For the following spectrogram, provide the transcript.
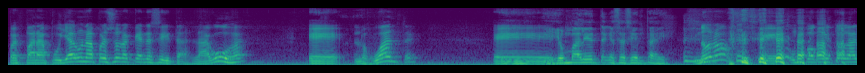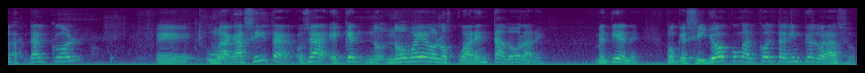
pues para apoyar a una persona que necesita la aguja, eh, los guantes, y, un valiente que se sienta ahí. No, no, un poquito de, alcohol, una gasita. O sea, es que no, no veo los 40 dólares ¿Me entiendes? Porque si yo con alcohol te limpio el brazo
